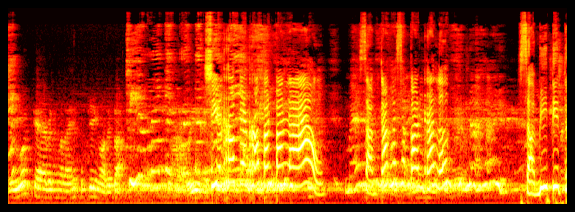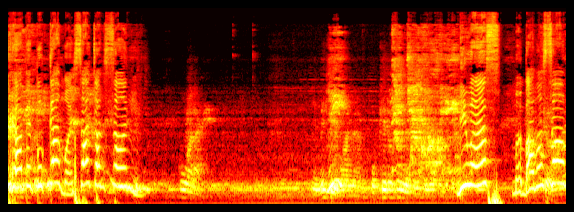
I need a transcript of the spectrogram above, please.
หรือว่าแกเป็นอะไรให้ปุ๊กกี้งอนหรือเปล่าชีโร่เป็นรอปันปันแล้วสามก้าพัสกรระลึกสามีติดรอเป็นปุ๊กก้าเหมือนซ่าจอมซนกลัวอะไรอีกไม่กี่วันนะปุ๊กกี้ต้องขึ้นนิเวฟ เหมือนบามาซัม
